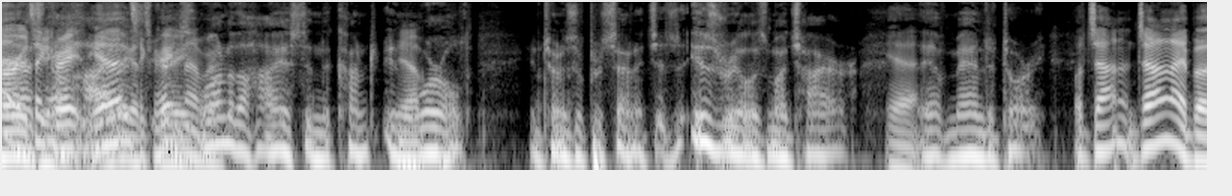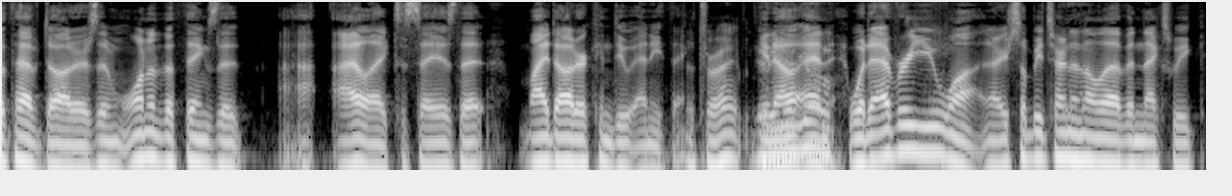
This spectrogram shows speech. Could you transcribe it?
yeah, that's a great- yeah, think that's a great It's number. one of the highest in the country in Yep. the world in terms of percentages. Israel is much higher. Yeah. They have mandatory. Well, John, John and I both have daughters, and one of the things that I, I like to say is that my daughter can do anything. That's right. You There know, you and whatever you want. And she'll be turning eleven next week,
